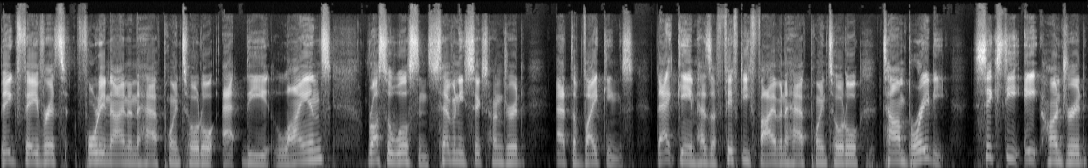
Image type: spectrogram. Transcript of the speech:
Big favorites, 49 and a half point total at the Lions. Russell Wilson, 7,600 at the Vikings. That game has a 55 and a half point total. Tom Brady, 6,800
